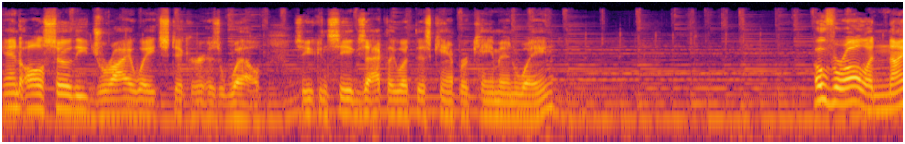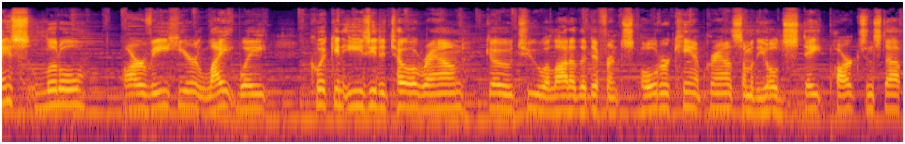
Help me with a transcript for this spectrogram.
and also the dry weight sticker as well. So you can see exactly what this camper came in weighing. Overall, a nice little RV here, lightweight, quick and easy to tow around. Go to a lot of the different older campgrounds, some of the old state parks and stuff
